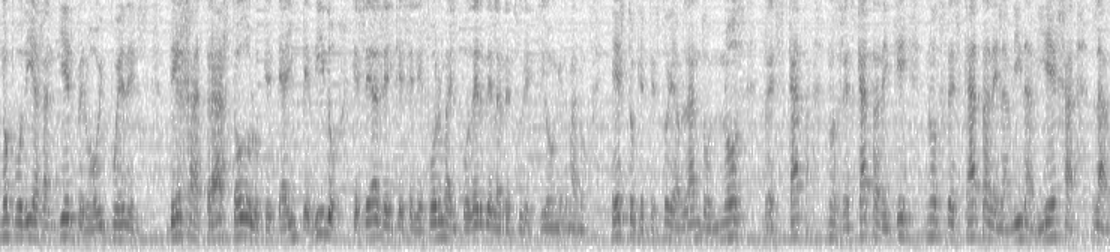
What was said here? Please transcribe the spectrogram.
No podías antier, pero hoy puedes. Deja atrás todo lo que te ha impedido que seas el que se le forma el poder de la resurrección, hermano. Esto que te estoy hablando nos rescata. ¿Nos rescata de qué? Nos rescata de la vida vieja. La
